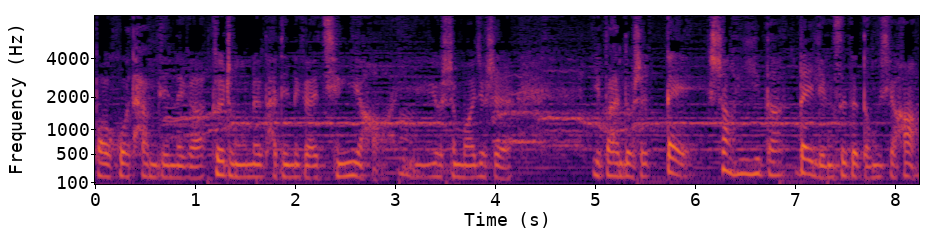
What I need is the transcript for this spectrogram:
包括他们的那个各种的他的那个情谊哈，有什么就是，一般都是带上衣的，带领子的东西哈，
